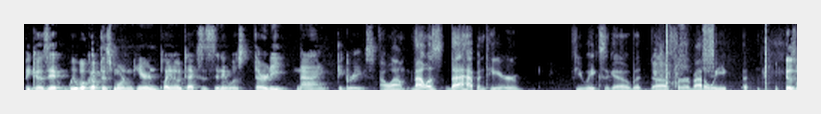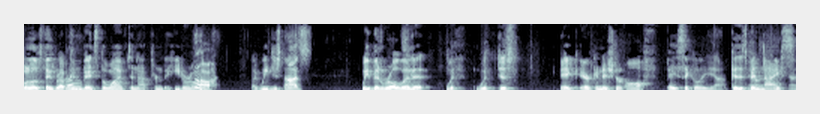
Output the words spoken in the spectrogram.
because it. We woke up this morning here in Plano, Texas, and it was 39 degrees. Oh wow, that was that happened here a few weeks ago, but uh, for about a week. But It was one of those things where I've convinced the wife to not turn the heater on. oh, Like we just no, we've been rolling it with with just air conditioner off basically. Yeah. because it's been Yeah. nice, Yeah.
